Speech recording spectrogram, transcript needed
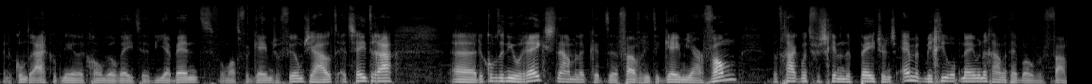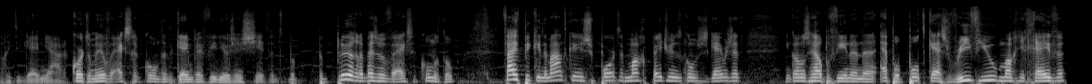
dat komt er eigenlijk op neer dat ik gewoon wil weten wie jij bent, van wat voor games of films je houdt, et cetera. Eh, er komt een nieuwe reeks, namelijk het eh, favoriete gamejaar van. Dat ga ik met verschillende patrons en met Michiel opnemen. Dan gaan we het hebben over favoriete gamejaren. Kortom, heel veel extra content, gameplay video's en shit. We pleuren er best wel veel extra content op. Vijf piek in de maand kun je supporten. Mag patreon.com gamerset. Je kan ons helpen via een eh, Apple Podcast Review, mag je geven.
